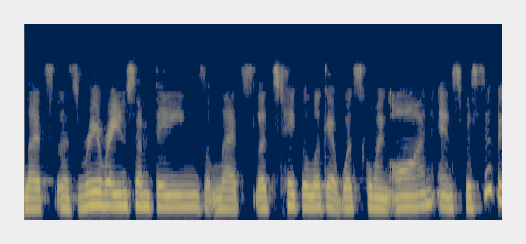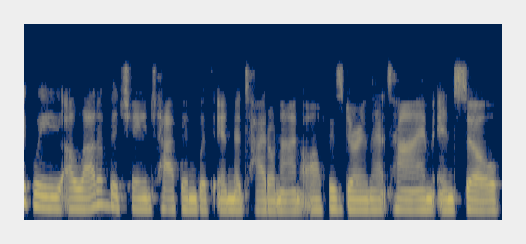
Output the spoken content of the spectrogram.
let's let's rearrange some things let's let's take a look at what's going on and specifically a lot of the change happened within the title ix office during that time and so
